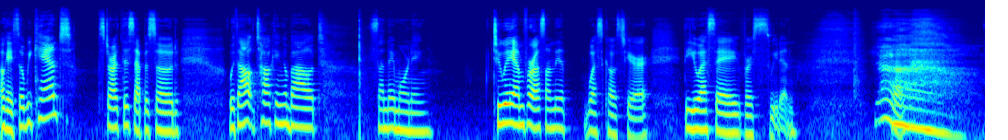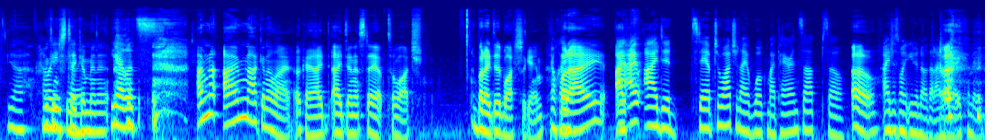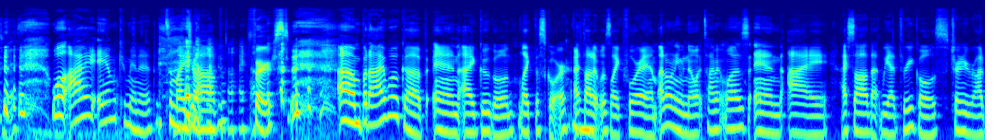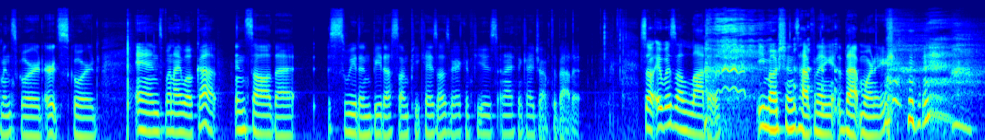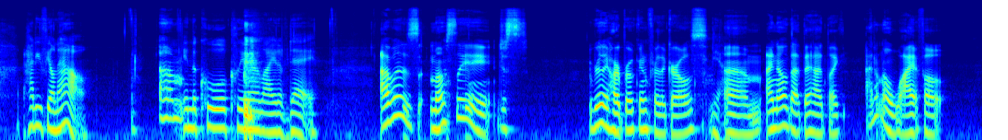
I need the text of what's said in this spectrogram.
Okay, so we can't start this episode without talking about Sunday morning, 2 a.m. for us on the West Coast here, the USA versus Sweden. Yeah. yeah. How we are can you just take a minute. Yeah, let's. I'm not I'm not gonna lie. Okay, I I didn't stay up to watch. But I did watch the game. Okay. But I I, I, I, I did stay up to watch and I woke my parents up, so oh. I just want you to know that I'm very committed to this. Well, I am committed to my job first. um, but I woke up and I Googled like the score. I thought it was like 4 a.m. I don't even know what time it was. And I I saw that we had three goals. Trinity Rodman scored, Ertz scored. And when I woke up and saw that Sweden beat us on PKs, I was very confused and I think I dreamt about it. So it was a lot of emotions happening that morning. How do you feel now? Um, In the cool, clear light of day. I was mostly just really heartbroken for the girls. Yeah. Um, I know that they had like I don't know why it felt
